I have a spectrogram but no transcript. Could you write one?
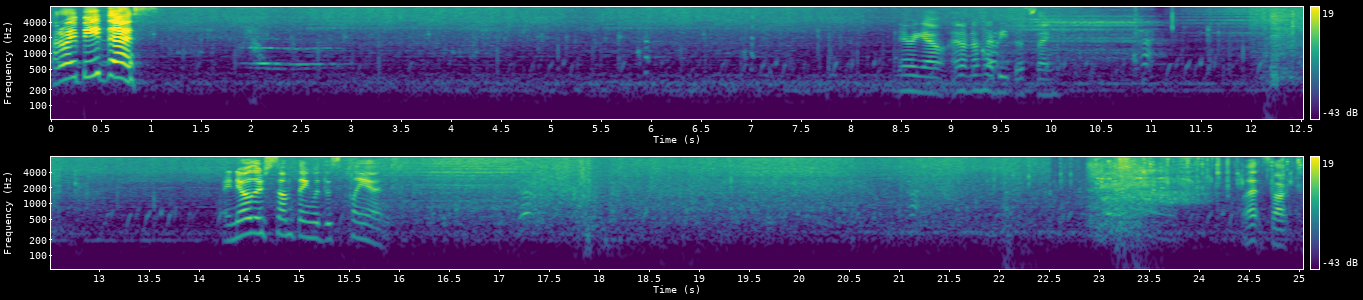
How do I beat this? There we go. I don't know how to beat this thing. I know there's something with this plant. Well, that sucked.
